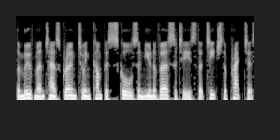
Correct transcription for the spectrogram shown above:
the movement has grown to encompass schools and universities that teach the practice,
